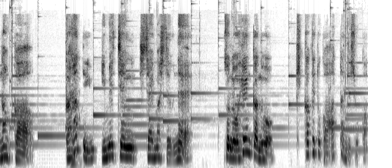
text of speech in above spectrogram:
なんか、ガラッてイメチェンしちゃいましたよね。はいその変化のきっかけとかあったんでしょうか？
